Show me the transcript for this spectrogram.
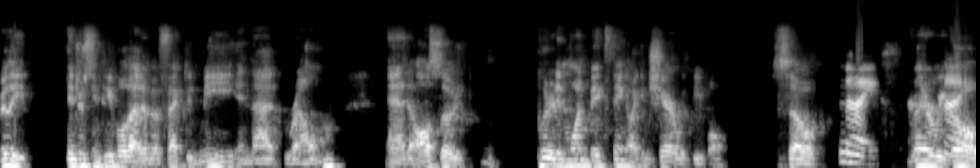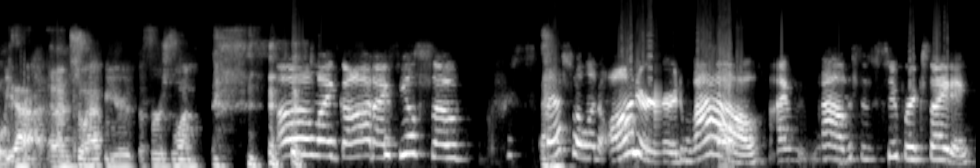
really interesting people that have affected me in that realm and also put it in one big thing I can share with people. So nice. There we nice. go. Yeah. And I'm so happy you're the first one. oh my God. I feel so special and honored. Wow. Oh. I'm wow, this is super exciting.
